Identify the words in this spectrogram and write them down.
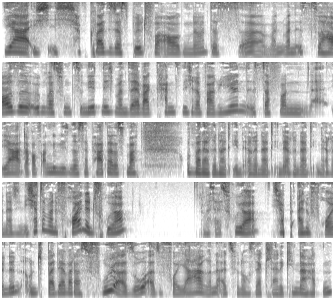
Ja, ich, ich habe quasi das Bild vor Augen, ne? Das, äh, man, man ist zu Hause, irgendwas funktioniert nicht, man selber kann es nicht reparieren, ist davon, äh, ja, darauf angewiesen, dass der Partner das macht. Und man erinnert ihn, erinnert ihn, erinnert ihn, erinnert ihn. Ich hatte meine Freundin früher, was heißt früher? Ich habe eine Freundin und bei der war das früher so, also vor Jahren, als wir noch sehr kleine Kinder hatten.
